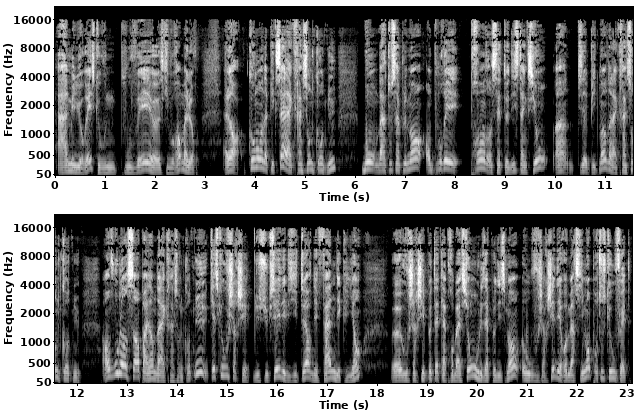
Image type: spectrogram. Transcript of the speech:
à améliorer ce que vous ne pouvez, euh, ce qui vous rend malheureux. Alors, comment on applique ça à la création de contenu? Bon, bah, tout simplement, on pourrait prendre cette distinction, hein, typiquement dans la création de contenu. En vous lançant, par exemple, dans la création de contenu, qu'est-ce que vous cherchez? Du succès, des visiteurs, des fans, des clients? Euh, vous cherchez peut-être l'approbation ou les applaudissements, ou vous cherchez des remerciements pour tout ce que vous faites?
